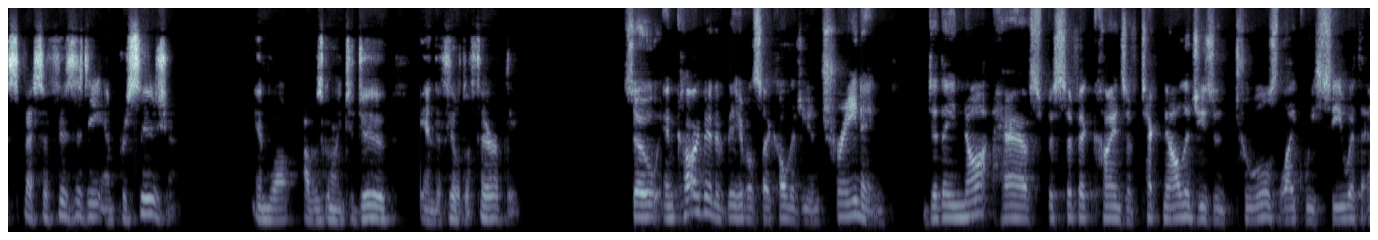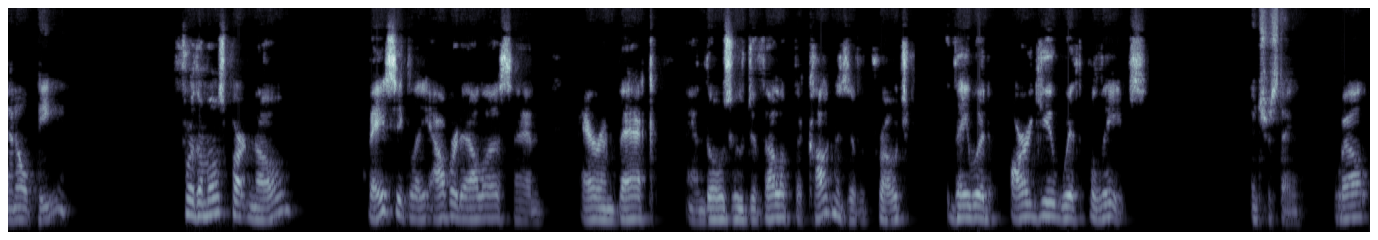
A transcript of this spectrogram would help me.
specificity and precision in what I was going to do in the field of therapy. So, in cognitive behavioral psychology and training, do they not have specific kinds of technologies and tools like we see with NLP? For the most part, no. Basically, Albert Ellis and Aaron Beck and those who developed the cognitive approach, they would argue with beliefs. Interesting. Well,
